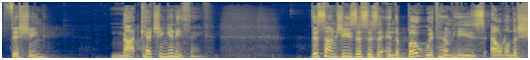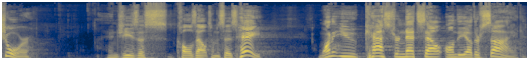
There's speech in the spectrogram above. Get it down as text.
fishing, not catching anything. This time, Jesus isn't in the boat with him, he's out on the shore. And Jesus calls out to him and says, Hey, why don't you cast your nets out on the other side?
